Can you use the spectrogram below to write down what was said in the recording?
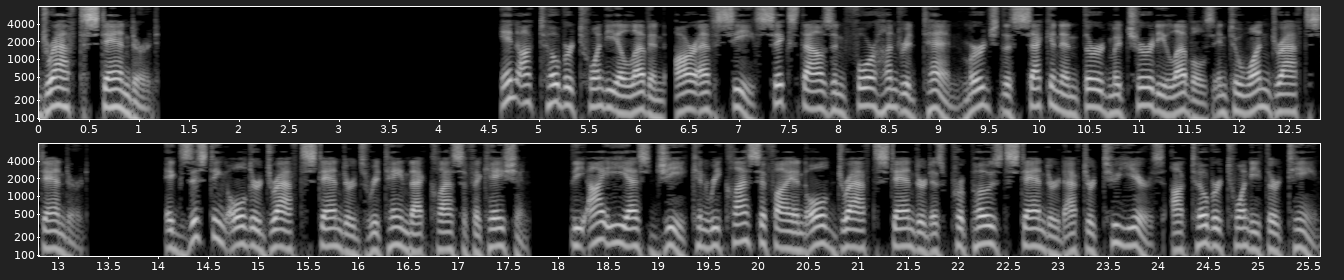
Draft standard In October 2011, RFC 6410 merged the second and third maturity levels into one draft standard. Existing older draft standards retain that classification. The IESG can reclassify an old draft standard as proposed standard after 2 years, October 2013.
